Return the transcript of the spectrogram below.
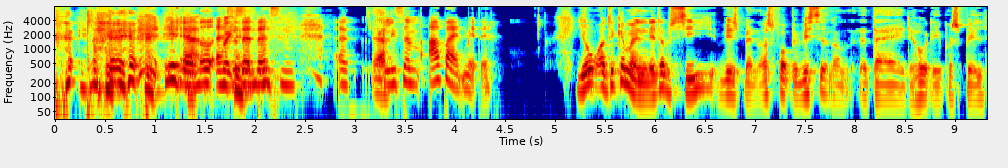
eller et eller Ja, andet, for altså den der sådan, at, Ja. ja. ligesom arbejde med det. Jo, og det kan man netop sige, hvis man også får bevidstheden om, at der er ADHD på spil.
